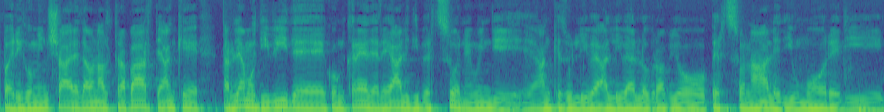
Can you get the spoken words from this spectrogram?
poi ricominciare da un'altra parte anche parliamo di vite concrete reali di persone quindi eh, anche live a livello proprio personale di umore di,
